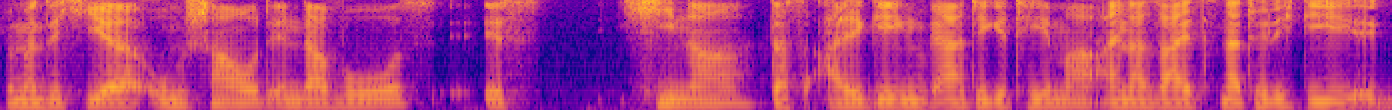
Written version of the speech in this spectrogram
Wenn man sich hier umschaut in Davos, ist China das allgegenwärtige Thema. Einerseits natürlich die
